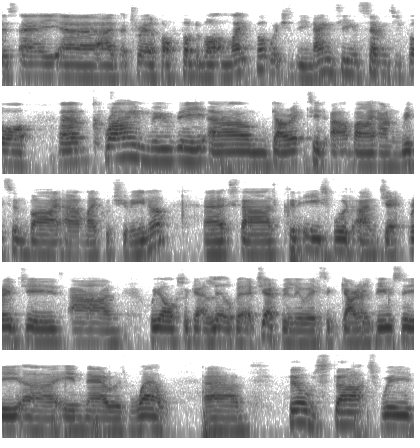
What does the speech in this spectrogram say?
Was a, uh, a trailer for Thunderbolt and Lightfoot, which is the 1974 um, crime movie um, directed uh, by and written by uh, Michael Cimino. Uh, it stars Clint Eastwood and Jeff Bridges, and we also get a little bit of Jeffrey Lewis and Gary Busey uh, in there as well. Um, film starts with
